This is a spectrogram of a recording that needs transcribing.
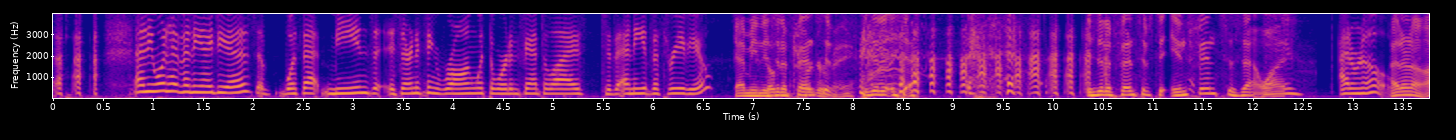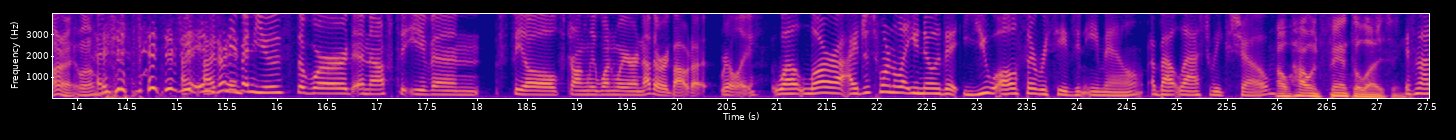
anyone have any ideas of what that means? Is there anything wrong with the word infantilized to the, any of the three of you? I mean, It is it offensive? me. Is it yeah. Is it offensive to infants? Is that why? I don't know. I don't know. All right. Well, Is it offensive to I, I don't even use the word enough to even feel strongly one way or another about it, really. Well, Laura, I just want to let you know that you also received an email about last week's show. Oh, how infantilizing. It's not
